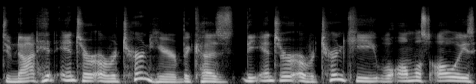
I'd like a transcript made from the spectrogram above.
do not hit enter or return here because the enter or return key will almost always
